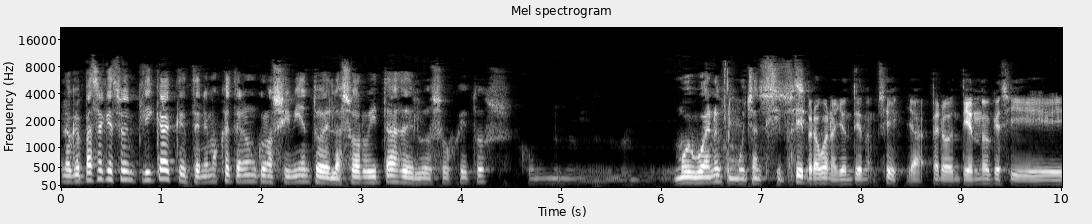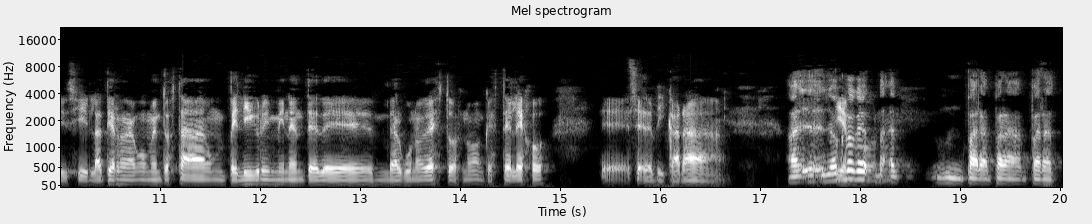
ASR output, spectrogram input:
Lo que pasa es que eso implica que tenemos que tener un conocimiento de las órbitas de los objetos muy bueno y con mucha anticipación. Sí, pero bueno, yo entiendo, sí, ya, pero entiendo que si, si la Tierra en algún momento está en un peligro inminente de, de alguno de estos, ¿no? Aunque esté lejos, eh, se dedicará. Ah, yo creo que mm, para, para, para,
